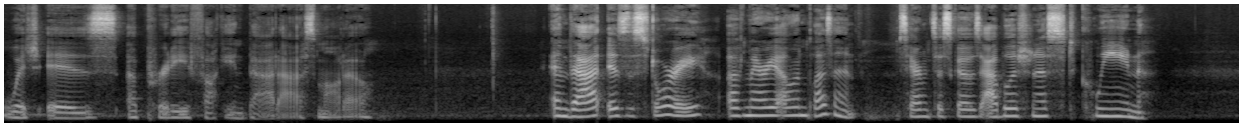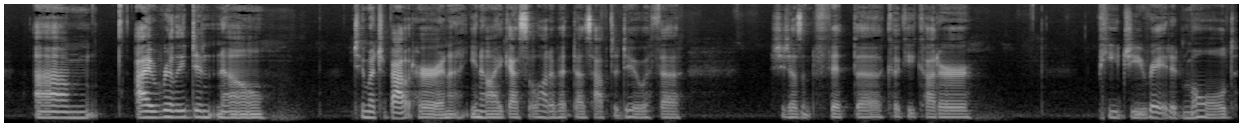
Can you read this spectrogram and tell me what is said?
which is a pretty fucking badass motto. And that is the story of Mary Ellen Pleasant, San Francisco's abolitionist queen. Um, I really didn't know too much about her. And, uh, you know, I guess a lot of it does have to do with the, she doesn't fit the cookie cutter PG rated mold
